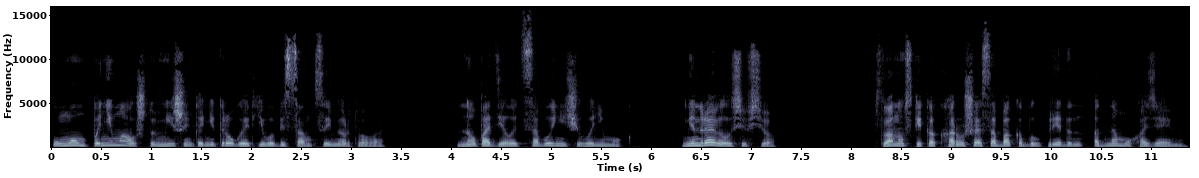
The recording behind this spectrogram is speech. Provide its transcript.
Умом понимал, что Мишенька не трогает его без санкции мертвого. Но поделать с собой ничего не мог. Не нравилось и все. Слоновский, как хорошая собака, был предан одному хозяину.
